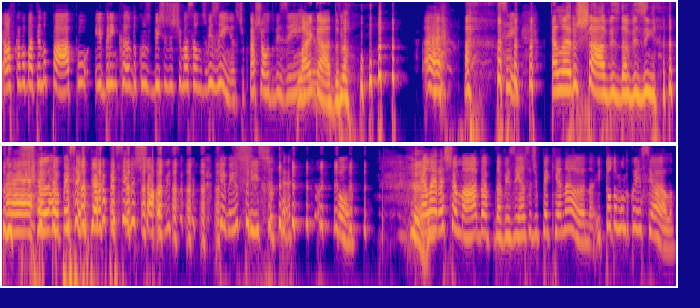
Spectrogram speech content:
ela ficava batendo papo e brincando com os bichos de estimação dos vizinhos. Tipo, cachorro do vizinho. Largado, não. É. Sim. Ela era o Chaves da vizinha. É, ela- eu pensei no pior que eu pensei no Chaves. Fiquei meio triste até. Bom. Ela era chamada na vizinhança de Pequena Ana. E todo mundo conhecia ela.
